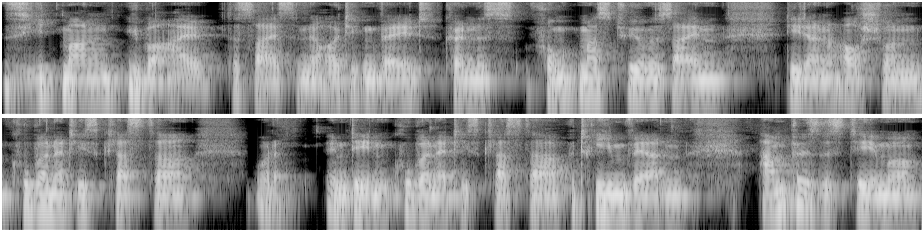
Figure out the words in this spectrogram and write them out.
sieht man überall. Das heißt, in der heutigen Welt können es Funkmasttürme sein, die dann auch schon Kubernetes-Cluster oder in denen Kubernetes-Cluster betrieben werden, Ampelsysteme,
